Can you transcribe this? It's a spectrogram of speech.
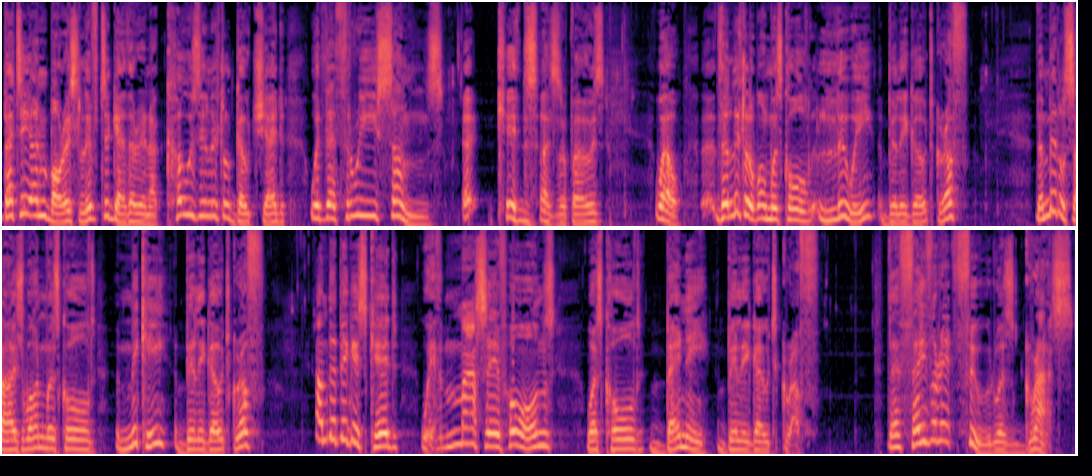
Betty and Boris lived together in a cosy little goat shed with their three sons. Uh, kids, I suppose. Well, the little one was called Louis Billy Goat Gruff. The middle sized one was called Mickey Billy Goat Gruff. And the biggest kid, with massive horns, was called Benny Billy Goat Gruff. Their favourite food was grass.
